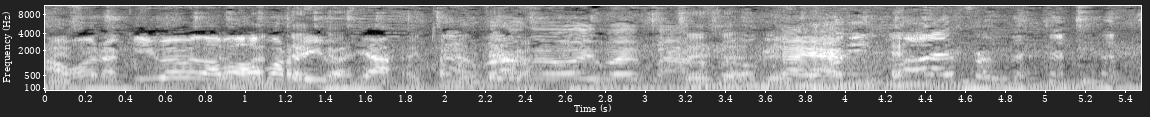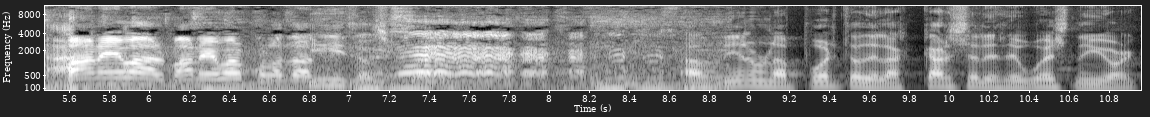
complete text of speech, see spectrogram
Ah, bueno, aquí llueve de abajo para arriba. Ya. Ahí está manteca. César, bien. Va a nevar, va a nevar por la tarde. Abrieron la puerta de las cárceles de West New York.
